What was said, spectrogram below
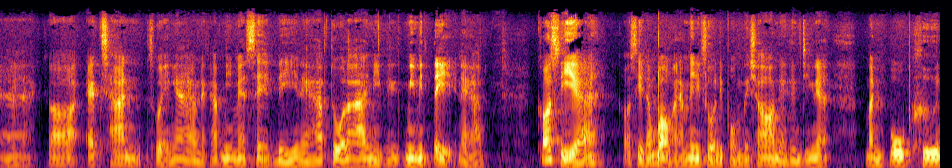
อ่าก็ action สวยงามนะครับมี message ดีนะครับ ตัวร้ายมีมีมิตินะครับ ข้อเสียข้อเสียต้องบอกนะมีส่วนที่ผมไม่ชอบเนี่ยจริงๆเนี่ยมันปูพื้น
